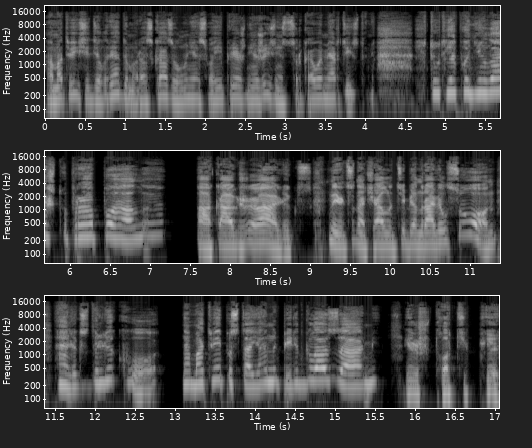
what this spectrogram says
а Матвей сидел рядом и рассказывал мне о своей прежней жизни с цирковыми артистами. И тут я поняла, что пропала. «А как же Алекс? Ведь сначала тебе нравился он». «Алекс далеко, а Матвей постоянно перед глазами». «И что теперь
